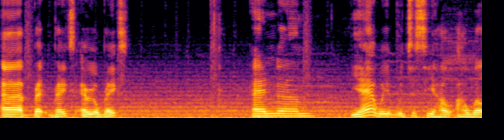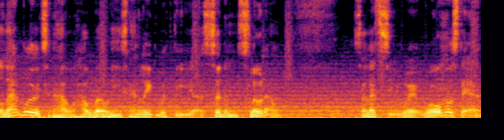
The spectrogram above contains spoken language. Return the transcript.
uh, bra brakes, aerial brakes. And um, yeah, we, we just see how, how well that works and how, how well he's handling with the uh, sudden slowdown. So let's see, we're, we're almost there.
